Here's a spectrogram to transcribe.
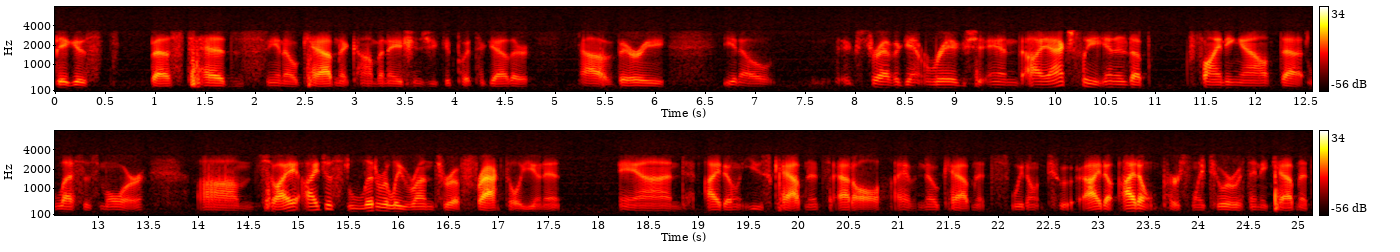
biggest, best heads, you know, cabinet combinations you could put together. Uh, very, you know, extravagant rigs. And I actually ended up finding out that less is more. Um, so I, I just literally run through a fractal unit and I don't use cabinets at all. I have no cabinets. We don't tour. I don't. I don't personally tour with any cabinets.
